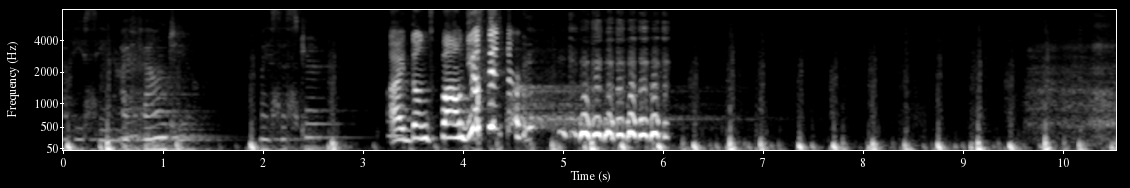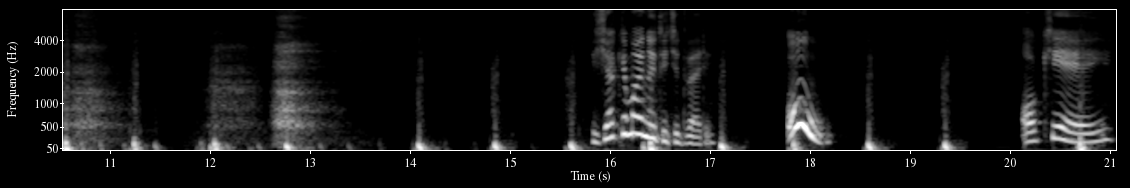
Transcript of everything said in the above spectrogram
Have you seen her? I found you. My sister? I don't found your sister! Як я маю знайти ті двері? Оу! Окей.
